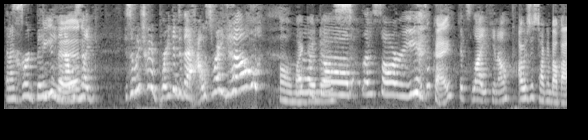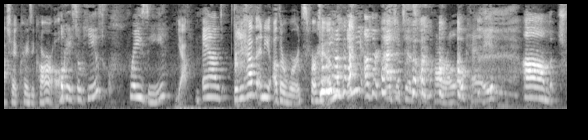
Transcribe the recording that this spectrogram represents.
And I heard banging and I was like, is somebody trying to break into the house right now? Oh my oh goodness. my god, I'm sorry. It's okay. It's life, you know? I was just talking about batshit crazy Carl. Okay, so he is crazy. Yeah. And Do we have any other words for him? do we have any other adjectives for Carl? Okay. Um, tr-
